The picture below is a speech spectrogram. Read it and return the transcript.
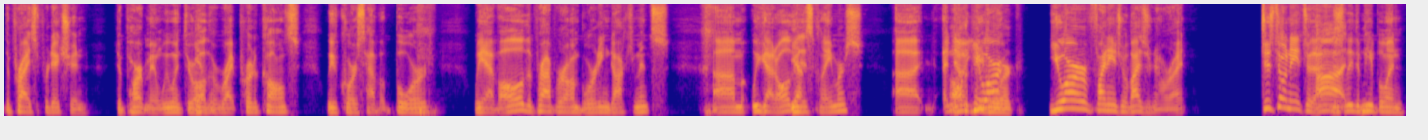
the price prediction department. We went through yep. all the right protocols. We of course have a board. We have all the proper onboarding documents. Um, we got all the yep. disclaimers. Uh, all now you are you are a financial advisor now, right? Just don't answer that. Uh, Just leave the people in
